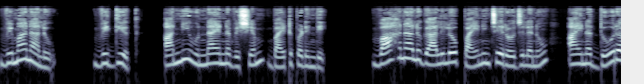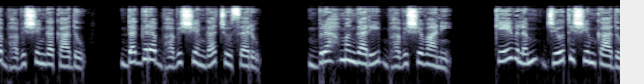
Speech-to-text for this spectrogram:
విమానాలు విద్యుత్ అన్నీ ఉన్నాయన్న విషయం బయటపడింది. వాహనాలు గాలిలో పయనించే రోజులను ఆయన దూర భవిష్యంగా కాదు దగ్గర భవిష్యంగా చూశారు. బ్రహ్మంగారి భవిష్యవాణి. కేవలం జ్యోతిష్యం కాదు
